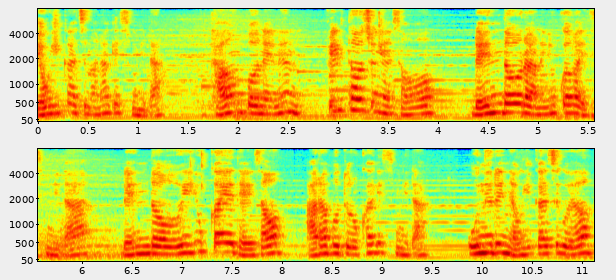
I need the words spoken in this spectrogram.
여기까지만 하겠습니다. 다음번에는 필터 중에서 렌더라는 효과가 있습니다. 렌더의 효과에 대해서 알아보도록 하겠습니다. 오늘은 여기까지고요.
